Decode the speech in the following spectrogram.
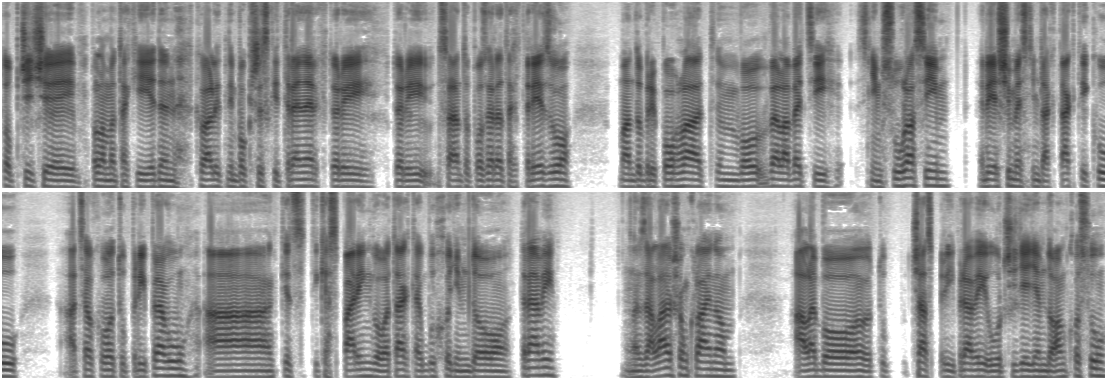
Topčič je podľa mňa taký jeden kvalitný boxerský tréner, ktorý, ktorý sa na to pozera tak triezvo, má dobrý pohľad, vo veľa vecí s ním súhlasím, riešime s ním tak taktiku a celkovo tú prípravu a keď sa týka sparingov a tak, tak buď chodím do Travy za Lajošom Kleinom, alebo tú čas prípravy určite idem do Ankosu,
